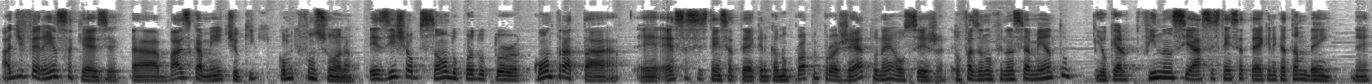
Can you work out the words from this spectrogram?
A diferença, Késia, ah, basicamente o que, como que funciona? Existe a opção do produtor contratar é, essa assistência técnica no próprio projeto, né? Ou seja, estou fazendo um financiamento e eu quero financiar assistência técnica também, né?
